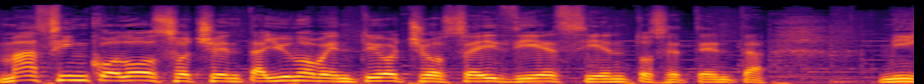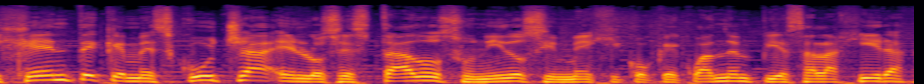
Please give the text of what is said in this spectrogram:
más 52 81 28 610 170. Mi gente que me escucha en los Estados Unidos y México, que cuando empieza la gira,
